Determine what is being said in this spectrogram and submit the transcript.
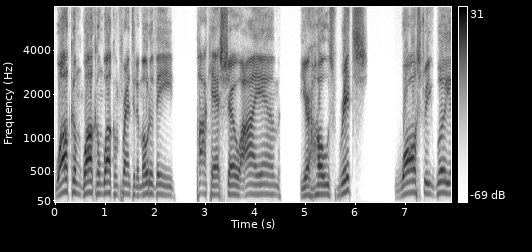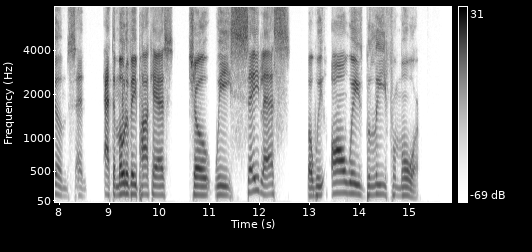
Welcome, welcome, welcome, friend, to the Motivate Podcast Show. I am your host, Rich Wall Street Williams. And at the Motivate Podcast Show, we say less, but we always believe for more.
